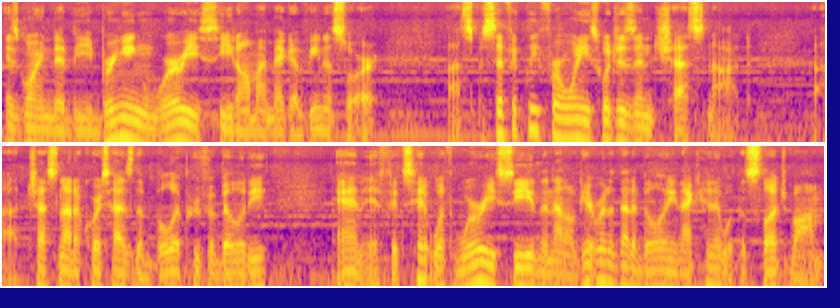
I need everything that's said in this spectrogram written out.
is going to be bringing Worry Seed on my Mega Venusaur, uh, specifically for when he switches in Chesnaught. Uh, Chesnaught, of course, has the bulletproof ability, and if it's hit with Worry Seed, then that'll get rid of that ability and I can hit it with the Sludge Bomb,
